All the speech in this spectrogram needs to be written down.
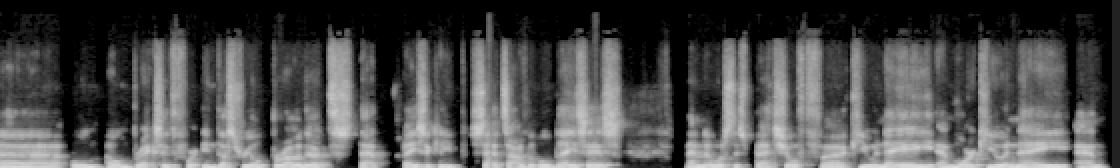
uh, on, on Brexit for industrial products that basically sets out the whole basis. Then there was this batch of uh, Q&A and more Q&A. And,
